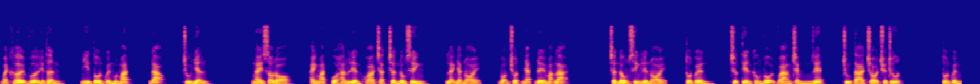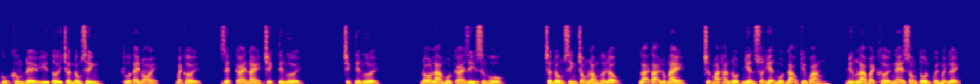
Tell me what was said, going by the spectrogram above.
Bạch khởi vừa hiện thân, nhìn tôn quyền một mắt, đạo, chủ nhân. Ngay sau đó, ánh mắt của hắn liền khóa chặt trần đông sinh lạnh nhạt nói, bọn chuột nhắt để mạng lại. Trần đông sinh liền nói, tôn quyền, trước tiên không vội vàng chém giết, chúng ta trò chuyện chút. Tôn quyền cũng không để ý tới trần đông sinh, khua tay nói, bạch khởi, giết cái này trích tiên người. Trích tiên người? Đó là một cái gì xưng hô? Trần đông sinh trong lòng hơi động, lại tại lúc này, trước mắt hắn đột nhiên xuất hiện một đạo kiếm quang, nhưng là bạch khởi nghe xong tôn quyền mệnh lệnh,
